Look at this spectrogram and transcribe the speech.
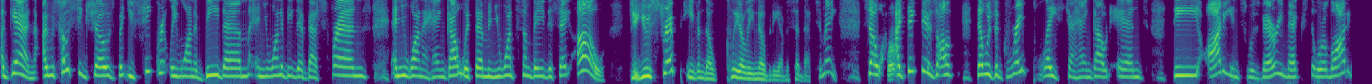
again, I was hosting shows, but you secretly want to be them and you want to be their best friends and you want to hang out with them and you want somebody to say, Oh, do you strip? Even though clearly nobody ever said that to me. So well, I think there's all there was a great place to hang out, and the audience was very mixed. There were a lot of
